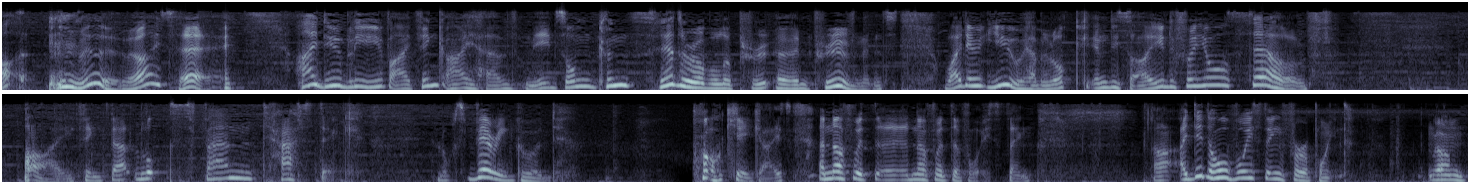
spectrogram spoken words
Oh, I say, I do believe I think I have made some considerable uh, improvements. Why don't you have a look and decide for yourself? I think that looks fantastic. Looks very good. Okay, guys, enough with uh, enough with the voice thing. Uh, I did the whole voice thing for a point. Um,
